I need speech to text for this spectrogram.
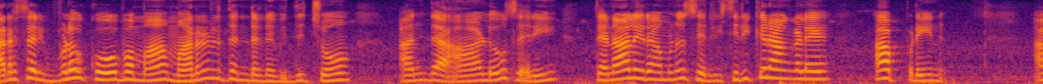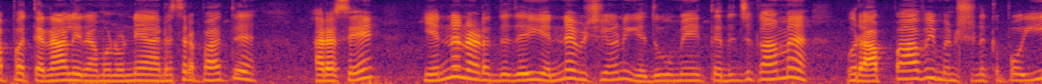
அரசர் இவ்வளோ கோபமாக மரண தண்டனை விதித்தோம் அந்த ஆளும் சரி தெனாலிராமனும் சரி சிரிக்கிறாங்களே அப்படின்னு. அப்போ தெனாலிராமன் உடனே அரசரை பார்த்து அரசே என்ன நடந்தது? என்ன விஷயம்னு எதுவுமே தெரிஞ்சுக்காம ஒரு அப்பாவி மனுஷனுக்கு போய்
